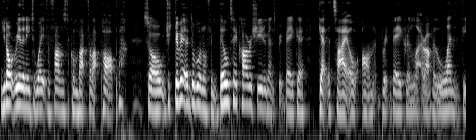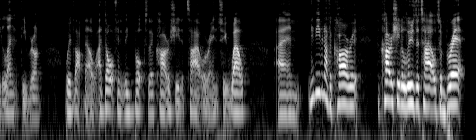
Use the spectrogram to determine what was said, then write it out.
you don't really need to wait for fans to come back for that pop. So just do it at double or nothing. Build Hikaru Shida against Britt Baker, get the title on Britt Baker, and let her have a lengthy, lengthy run with that belt. I don't think they've booked the Hikaru Shida title reign too well. Um, maybe even have Hikaru Shida lose the title to Britt,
